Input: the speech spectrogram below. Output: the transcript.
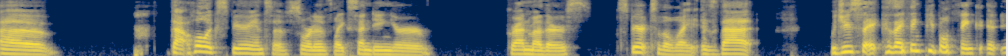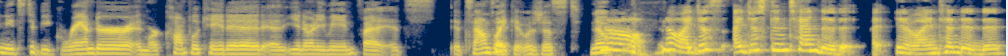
uh, that whole experience of sort of like sending your grandmother's spirit to the light is that would you say because i think people think it needs to be grander and more complicated and you know what i mean? But it's it sounds like it was just no no no i just i just intended you know i intended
